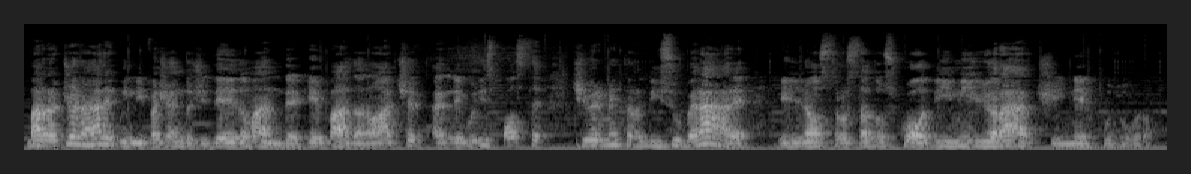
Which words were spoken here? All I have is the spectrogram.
ma a ragionare quindi facendoci delle domande che vadano a cercare le cui risposte ci permettano di superare il nostro status quo, di migliorarci nel futuro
